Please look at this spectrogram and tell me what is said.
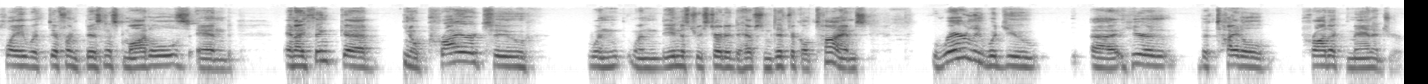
play with different business models, and and I think, uh, you know, prior to when when the industry started to have some difficult times, rarely would you uh, hear the title product manager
